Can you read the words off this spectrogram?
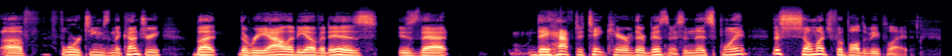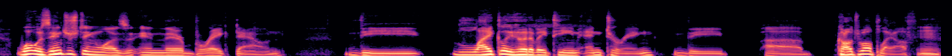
uh, four teams in the country. But the reality of it is is that they have to take care of their business. And this point, there's so much football to be played. What was interesting was in their breakdown, the likelihood of a team entering the uh, college football playoff. Mm.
